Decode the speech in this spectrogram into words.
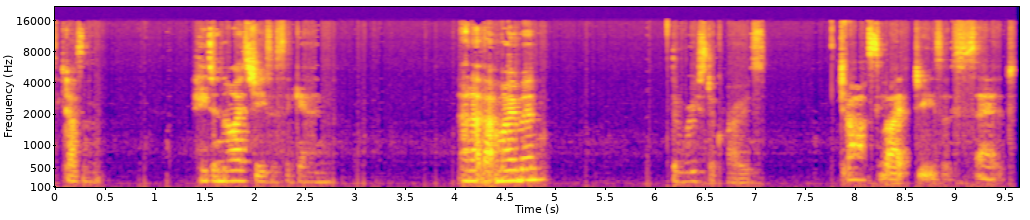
he doesn't. He denies Jesus again. And at that moment, the rooster crows, just like Jesus said.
